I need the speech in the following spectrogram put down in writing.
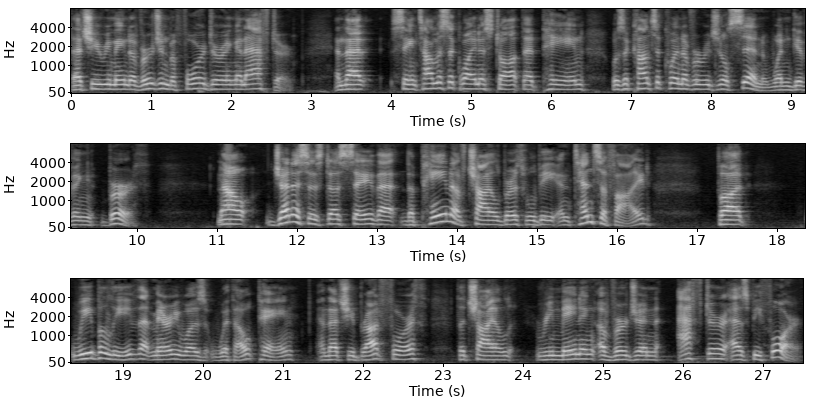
that she remained a virgin before, during, and after, and that St. Thomas Aquinas taught that pain was a consequence of original sin when giving birth. Now, Genesis does say that the pain of childbirth will be intensified, but we believe that Mary was without pain and that she brought forth the child remaining a virgin after as before.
